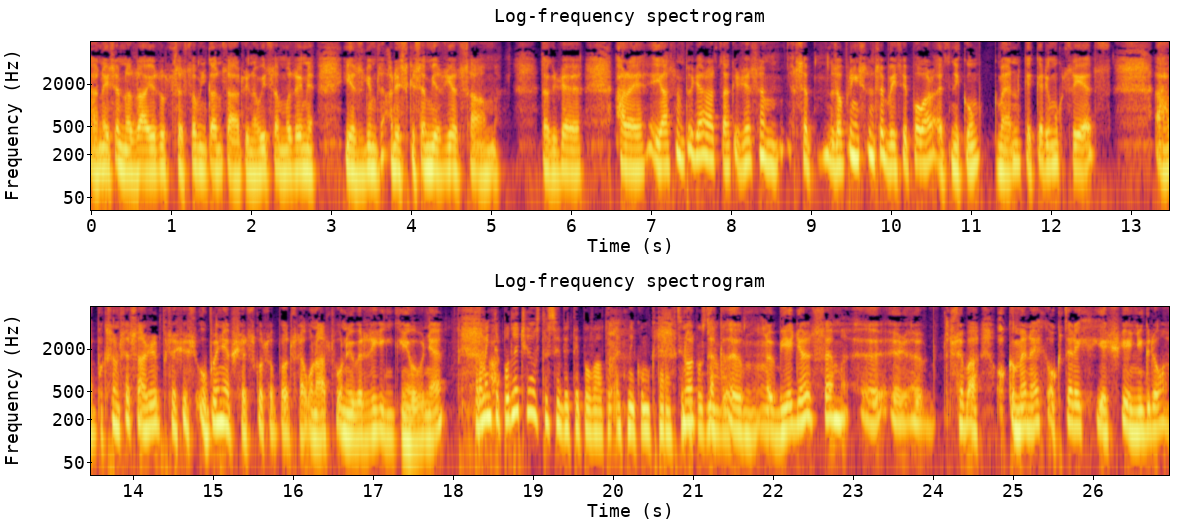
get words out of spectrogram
Já nejsem na zájezdu z cestovní kanceláři, navíc samozřejmě jezdím a vždycky jsem jezdil sám. Takže, ale já jsem to dělal tak, že jsem se, za první jsem se vytipoval etnikum, kmen, ke kterému chci jet. A pak jsem se snažil přečíst úplně všechno, co bylo třeba u nás v univerzitní knihovně. Promiňte, a... podle čeho jste si vytipoval to etnikum, které chcete no, poznávat? tak věděl jsem třeba o kmenech, o kterých ještě nikdo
